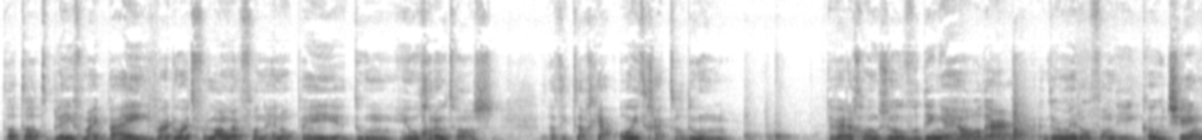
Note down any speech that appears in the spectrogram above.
dat, dat bleef mij bij. Waardoor het verlangen van NLP doen heel groot was. Dat ik dacht, ja, ooit ga ik het wel doen. Er werden gewoon zoveel dingen helder door middel van die coaching.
